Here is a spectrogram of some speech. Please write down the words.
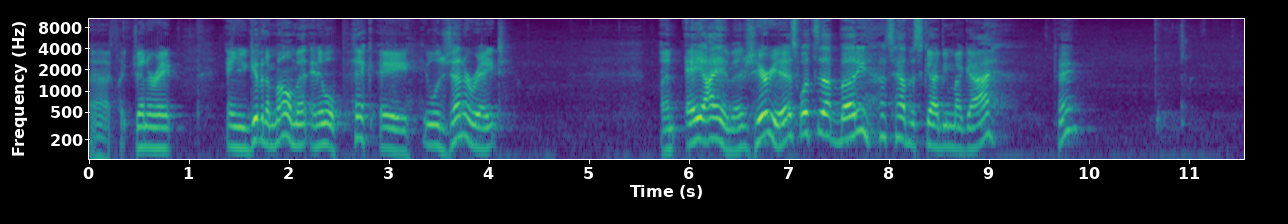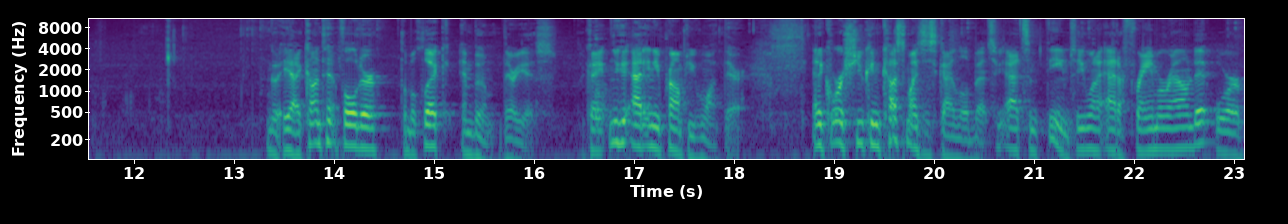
Uh, click generate. And you give it a moment and it will pick a, it will generate an AI image. Here he is. What's up, buddy? Let's have this guy be my guy. Okay. Go to AI content folder, double click, and boom, there he is. Okay, and you can add any prompt you want there. And of course, you can customize this guy a little bit. So you add some themes. So you want to add a frame around it or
